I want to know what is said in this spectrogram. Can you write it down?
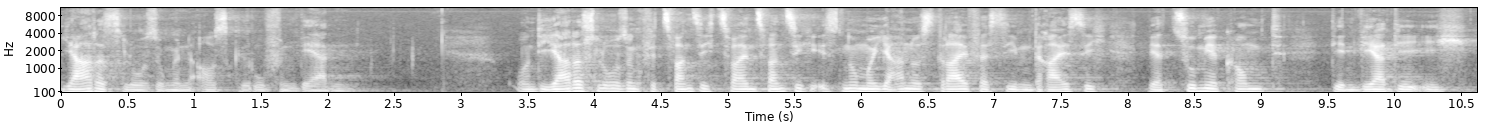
Jahreslosungen ausgerufen werden. Und die Jahreslosung für 2022 ist Nummer Janus 3, Vers 37. Wer zu mir kommt, den werde ich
